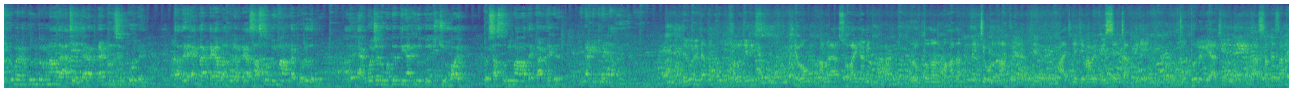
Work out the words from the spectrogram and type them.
এরকম একটা পরিকল্পনা আমাদের আছে যারা ব্লাড ডোনেশন করবেন তাদের এক লাখ টাকা বা দু লাখ টাকা স্বাস্থ্য বিমা আমরা করে দেবো। তাদের এক বছরের মধ্যে তিনার যদি কিছু হয়, ওই স্বাস্থ্য বিমা আমাদের কার্ড থেকে তিনার ট্রিটমেন্টটা হয়ে যাবে। দেখুন, এটা তো খুব ভালো জিনিস এবং আমরা সবাই জানি রক্তদান মহাদান, এর চেয়ে বড় দান হয়ে আজকে যেভাবে বিশ্বের চারদিকে যুদ্ধ লেগে আছে, তার সাথে সাথে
